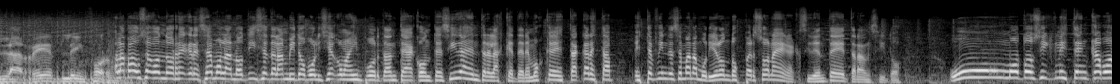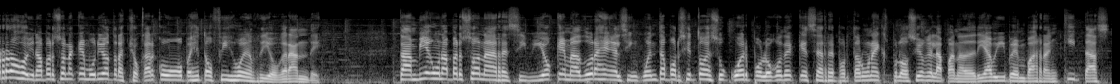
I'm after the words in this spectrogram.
La red le informa. A la pausa cuando regresemos las noticias del ámbito policíaco más importantes acontecidas, entre las que tenemos que destacar, esta, este fin de semana murieron dos personas en accidente de tránsito. Un motociclista en Cabo Rojo y una persona que murió tras chocar con un objeto fijo en Río Grande. También una persona recibió quemaduras en el 50% de su cuerpo luego de que se reportara una explosión en la panadería Vive en Barranquitas.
